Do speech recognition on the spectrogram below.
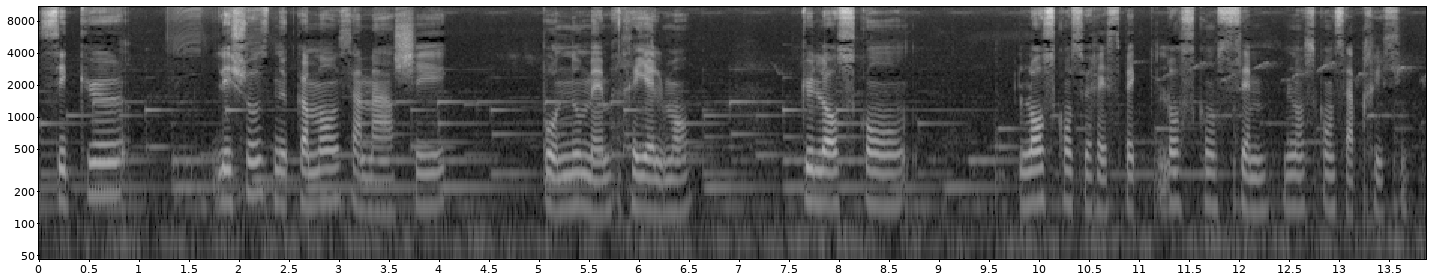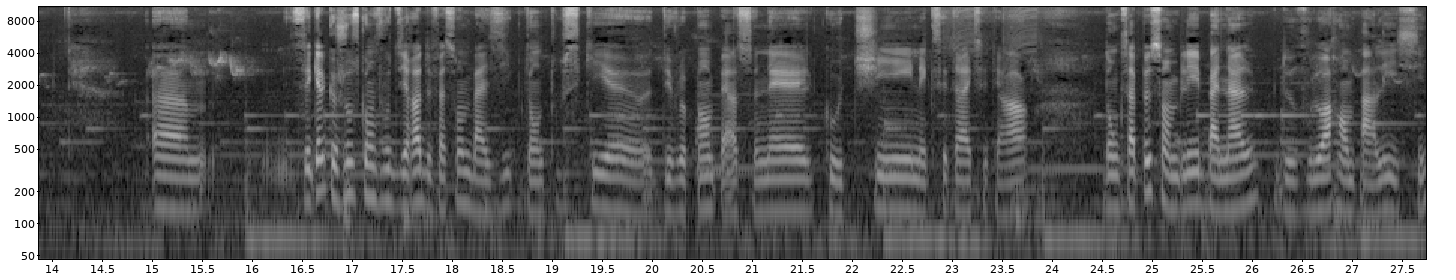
c'est que les choses ne commencent à marcher pour nous-mêmes réellement que lorsqu'on lorsqu'on se respecte, lorsqu'on s'aime, lorsqu'on s'apprécie. Euh, c'est quelque chose qu'on vous dira de façon basique dans tout ce qui est euh, développement personnel, coaching, etc., etc. Donc ça peut sembler banal de vouloir en parler ici.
